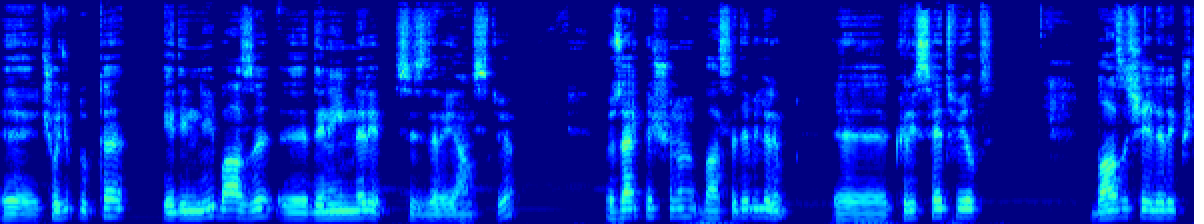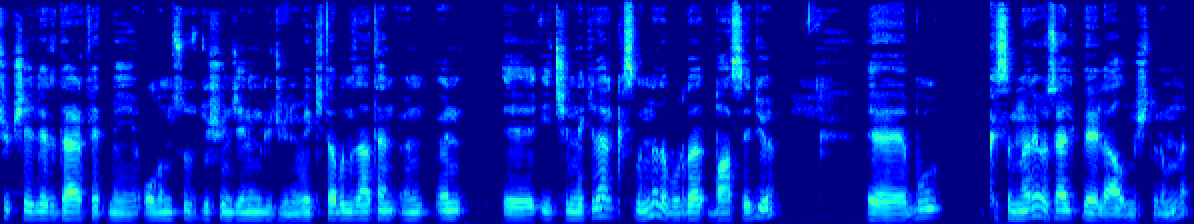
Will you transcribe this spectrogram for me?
e, çocuklukta edindiği bazı e, deneyimleri sizlere yansıtıyor. Özellikle şunu bahsedebilirim. E, Chris Hadfield bazı şeyleri, küçük şeyleri dert etmeyi, olumsuz düşüncenin gücünü ve kitabın zaten ön, ön e, içindekiler kısmında da burada bahsediyor. E, bu kısımları özellikle ele almış durumda.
